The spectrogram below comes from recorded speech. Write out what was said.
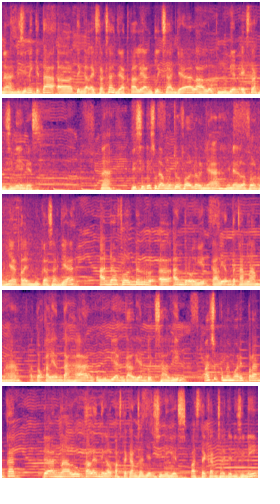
Nah, di sini kita uh, tinggal ekstrak saja. Kalian klik saja, lalu kemudian ekstrak di sini ya guys. Nah, di sini sudah muncul foldernya. Ini adalah foldernya. Kalian buka saja. Ada folder uh, Android, kalian tekan lama atau kalian tahan, kemudian kalian klik salin, masuk ke memori perangkat. Dan lalu kalian tinggal pastekan saja di sini guys. Pastekan saja di sini.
